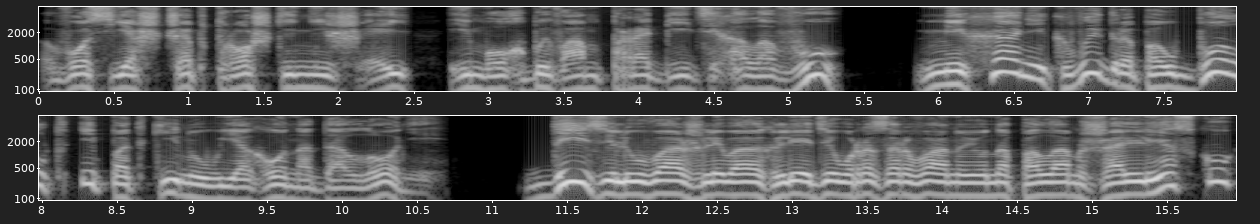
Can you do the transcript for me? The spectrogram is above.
Вось яшчэ б трошкі ніжэй і мог бы вам прабіць галаву. Механік выдрапаў болт і падкінуў яго на далоні. Дызель уважліва агледзеў разарваную напалам жалезку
